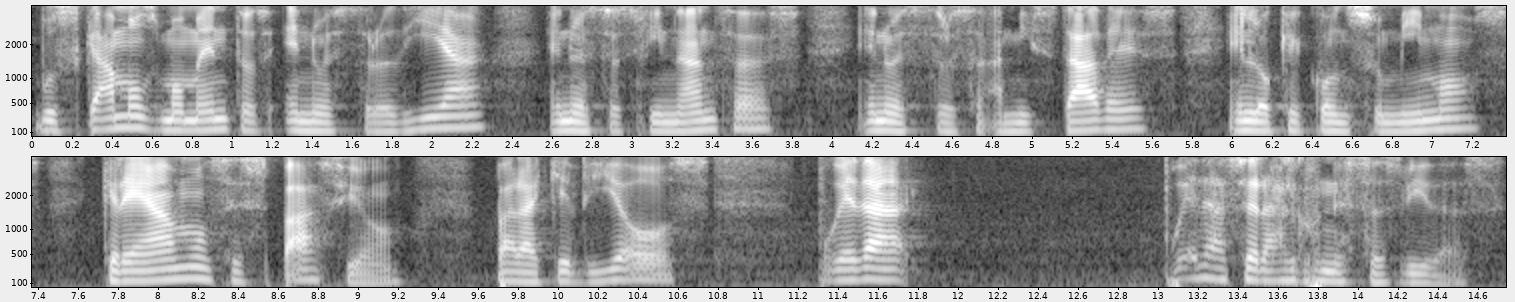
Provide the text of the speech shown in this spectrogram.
buscamos momentos en nuestro día, en nuestras finanzas, en nuestras amistades, en lo que consumimos, creamos espacio para que Dios pueda, pueda hacer algo en nuestras vidas.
